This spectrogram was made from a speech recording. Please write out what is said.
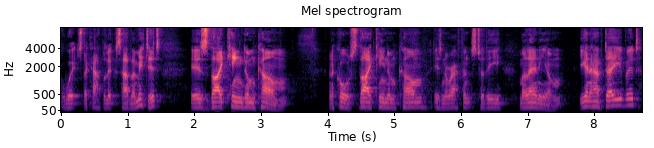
which the Catholics have omitted, is Thy kingdom come. And of course, Thy kingdom come is in reference to the millennium. You're going to have David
